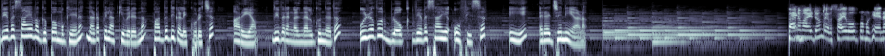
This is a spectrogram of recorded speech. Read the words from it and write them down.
വ്യവസായ വകുപ്പ് മുഖേന നടപ്പിലാക്കി വരുന്ന പദ്ധതികളെക്കുറിച്ച് അറിയാം. വിവരങ്ങൾ നൽകുന്നത് ഉഴവൂർ ബ്ലോക്ക് വ്യവസായ ഓഫീസർ എ രജനിയാണ്. പ്രധാനമായിട്ടും വ്യവസായ വകുപ്പ് മുഖേന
